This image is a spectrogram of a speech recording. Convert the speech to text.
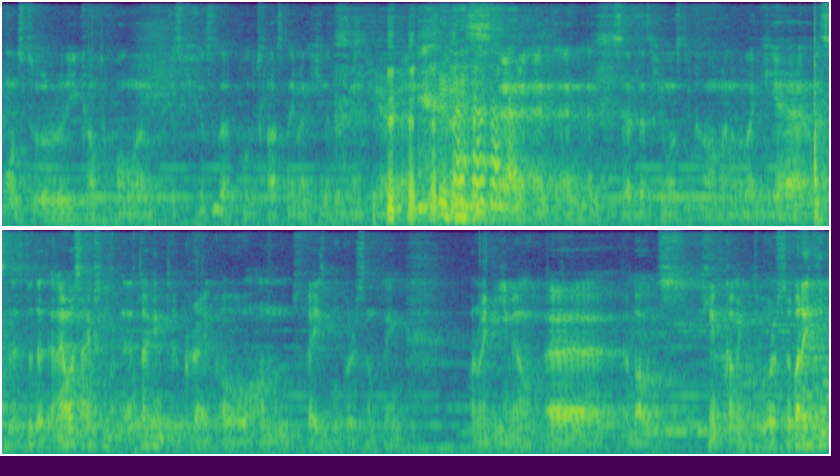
wants to really come to Poland because he has the Polish last name and he never been here. And, and, and, and, he said that he wants to come. And I was like, yeah, let's, let's do that. And I was actually uh, talking to Craig on Facebook or something, or maybe email, uh, about him coming to Warsaw. But I think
